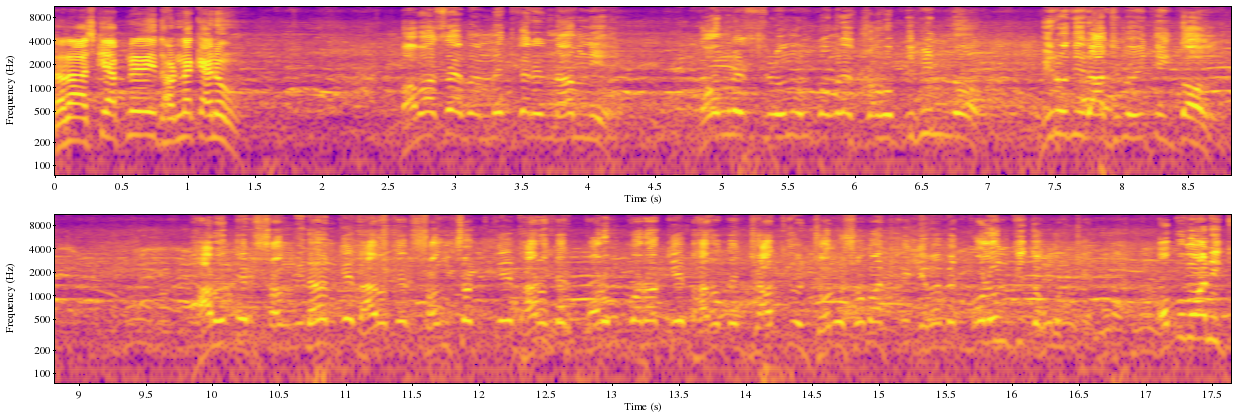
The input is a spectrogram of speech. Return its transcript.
দাদা, আজকে আপনার এই ধর্না কেন? বাবা সাহেব আম্বেদকরের নাম নিয়ে কংগ্রেস, তৃণমূল কংগ্রেস সহ বিভিন্ন বিরোধী রাজনৈতিক দল ভারতের সংবিধানকে, ভারতের সংসদকে, ভারতের পরম্পরাকে, ভারতের জাতীয় জনসমাজকে যেভাবে কলঙ্কিত করছে, অপমানিত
